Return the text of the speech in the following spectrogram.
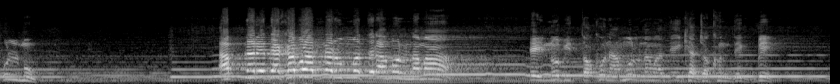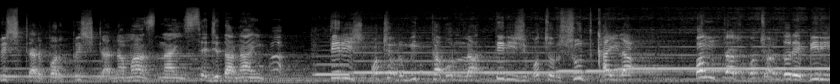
খুলমু। আপনারে দেখাবো আপনার উম্মতের আমল নামা। এই নবী তখন আমল নামা দেখা যখন দেখবে, পৃষ্ঠার পর পৃষ্ঠা, নামাজ নাই, সেজদা নাই, তিরিশ বছর মিথ্যা বললা, তিরিশ বছর সুদ খাইলা, পঞ্চাশ বছর ধরে বিড়ি,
